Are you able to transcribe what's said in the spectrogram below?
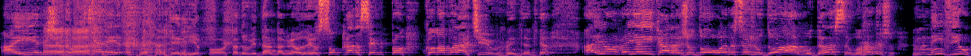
Aí ele chegou e falou assim, aí, teria, pô, tá duvidando da minha... Eu sou um cara sempre pro- colaborativo, entendeu? Aí, eu, e aí, cara, ajudou o Anderson, ajudou a mudança? O Anderson nem viu.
